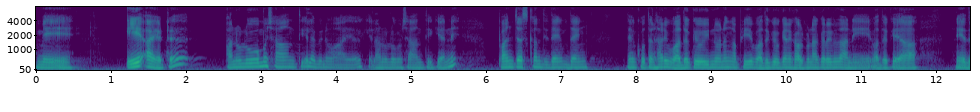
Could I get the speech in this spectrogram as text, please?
මේ ඒ අයට අනුලෝම ශාන්තිය ලැබෙනවාය කියලා. අනුලෝම ශාන්තිය කියන්නේ පංචස්කන්ති දැන් දැන් දැන් කොතන හරි වදකයෝ ඉන්නවනම් අපි වදකයෝ ගැන කල්පනා කරන අනේ වදකයා නේද?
